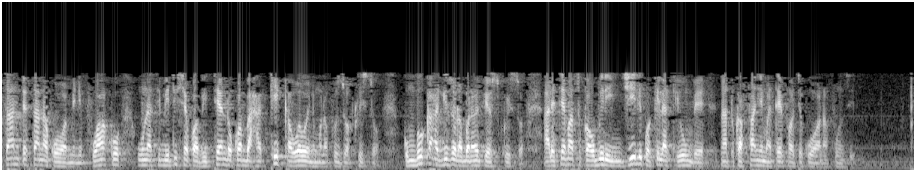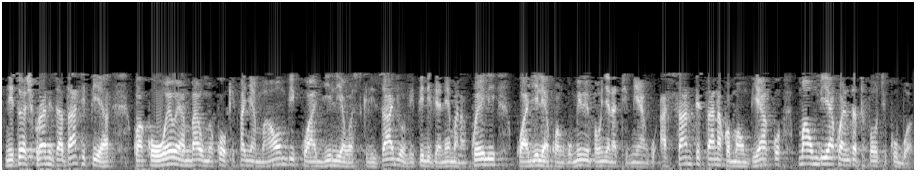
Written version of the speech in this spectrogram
asante sana kwa uaminifu wako. Unathibitisha kwa vitendo kwamba hakika wewe ni mwanafunzi wa kristo. Kumbuka agizo la bwana wetu yesu kristo. Alisema tukahubiri injili kwa kila kiumbe na tukafanye mataifa yote kuwa wanafunzi nitoe shukurani za dhati pia kwako wewe ambaye umekuwa ukifanya maombi kwa ajili ya wasikilizaji wa vipindi vya neema na kweli kwa ajili ya kwangu mimi pamoja na timu yangu. Asante sana kwa maombi yako. Maombi yako yanaleta tofauti kubwa.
